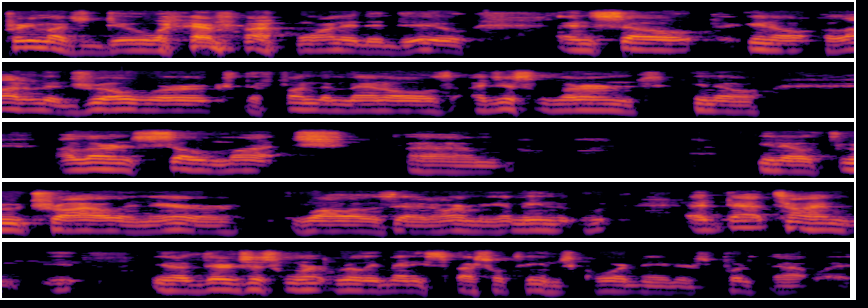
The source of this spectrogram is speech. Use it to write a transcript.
pretty much do whatever I wanted to do. And so, you know, a lot of the drill work, the fundamentals, I just learned, you know, I learned so much, um, you know, through trial and error while I was at Army. I mean, at that time, you know, there just weren't really many special teams coordinators, put it that way,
